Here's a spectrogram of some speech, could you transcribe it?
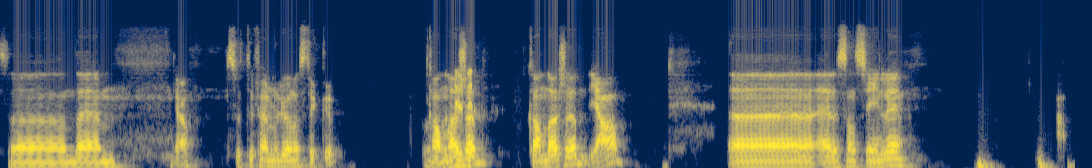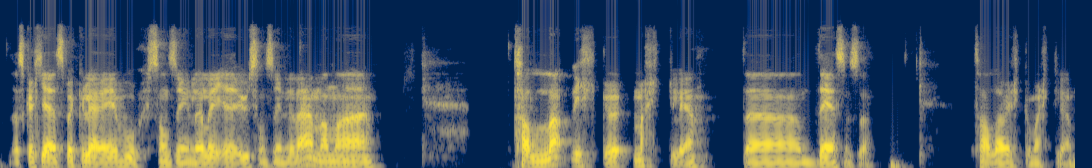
Så det Ja. 75 millioner stykker. Kan det ha skjedd? Kan det ha skjedd? Ja. Uh, er det sannsynlig? Det skal ikke jeg spekulere i hvor sannsynlig eller usannsynlig det er, men uh, tallene virker merkelige. Det, det syns jeg. Tallene virker merkelige.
